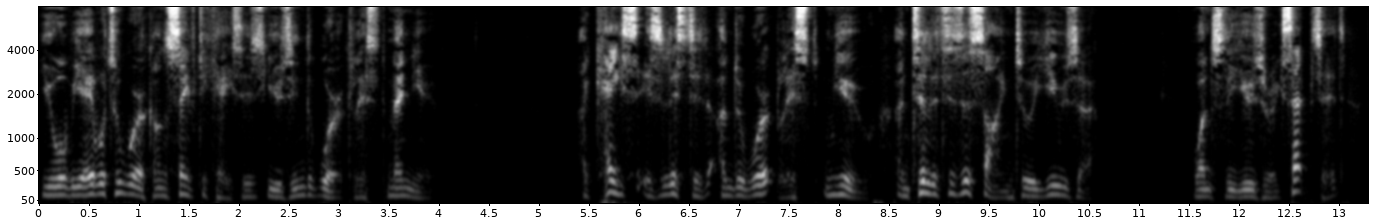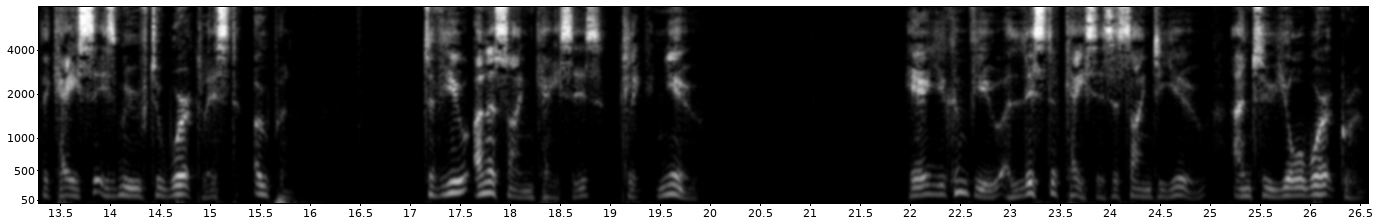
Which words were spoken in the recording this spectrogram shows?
you will be able to work on safety cases using the Work List menu. A case is listed under Work List New until it is assigned to a user. Once the user accepts it, the case is moved to Work List Open. To view unassigned cases, click New. Here you can view a list of cases assigned to you and to your work group.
